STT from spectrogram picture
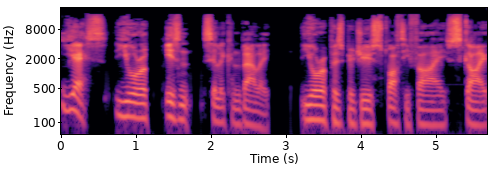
yes, Europe isn't Silicon Valley. Europe has produced Spotify, Skype.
